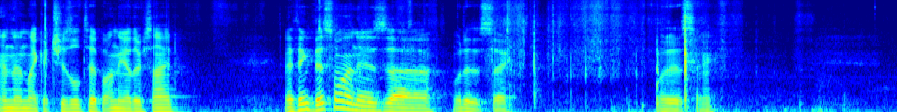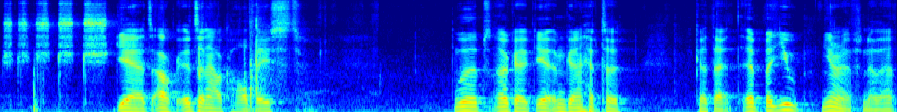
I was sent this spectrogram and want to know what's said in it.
and then like a chisel tip on the other side. I think this one is, uh, what does it say? What does it say? Yeah, it's al it's an alcohol based. Whoops. Okay, yeah, I'm gonna have to cut that. Uh, but you you don't have to know that.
